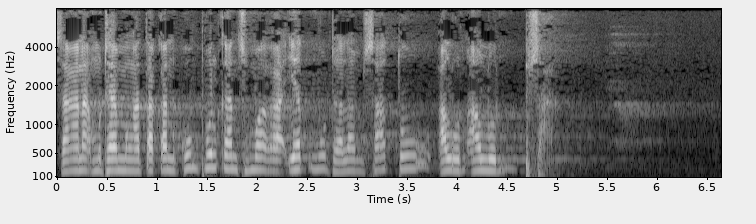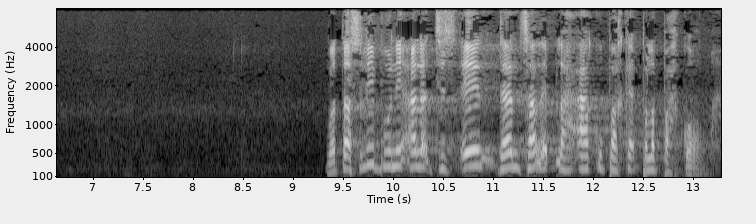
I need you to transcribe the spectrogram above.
Sang anak muda mengatakan kumpulkan semua rakyatmu dalam satu alun-alun besar. Wataslibuni alat jiz'in dan saliblah aku pakai pelepah korma.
